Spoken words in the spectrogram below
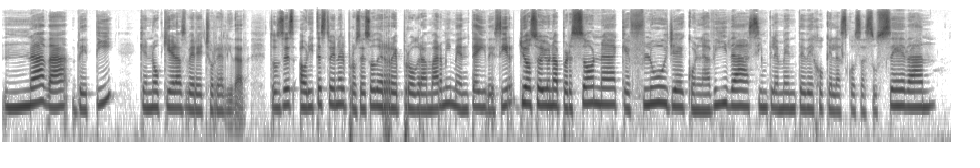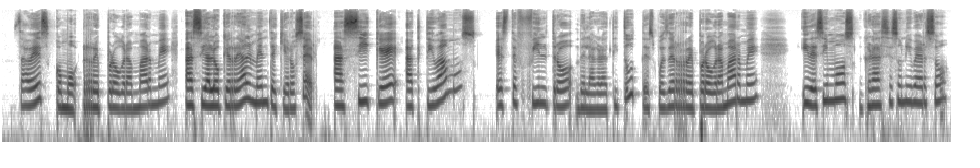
nada de ti que no quieras ver hecho realidad. Entonces, ahorita estoy en el proceso de reprogramar mi mente y decir, yo soy una persona que fluye con la vida, simplemente dejo que las cosas sucedan. ¿Sabes? Como reprogramarme hacia lo que realmente quiero ser. Así que activamos este filtro de la gratitud después de reprogramarme y decimos gracias universo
